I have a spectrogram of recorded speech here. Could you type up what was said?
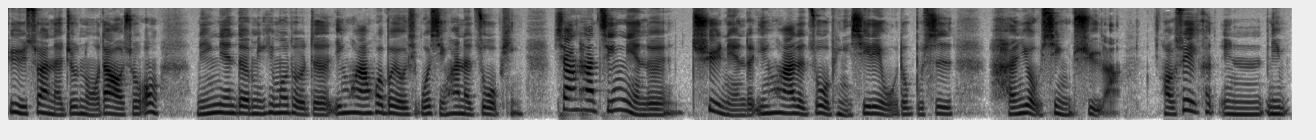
预算呢就挪到说，哦，明年的 Mikimoto 的樱花会不会有我喜欢的作品？像他今年的、去年的樱花的作品系列，我都不是很有兴趣啦。好，所以可嗯，你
